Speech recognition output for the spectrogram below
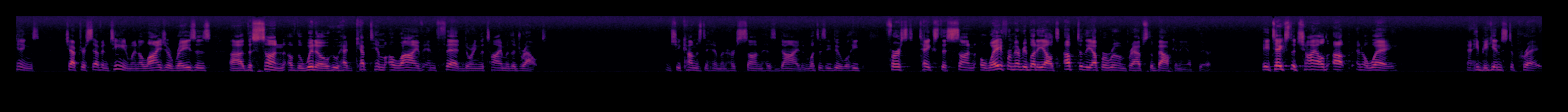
Kings chapter 17 when Elijah raises uh, the son of the widow who had kept him alive and fed during the time of the drought. She comes to him, and her son has died. And what does he do? Well, he first takes this son away from everybody else up to the upper room, perhaps the balcony up there. He takes the child up and away, and he begins to pray.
